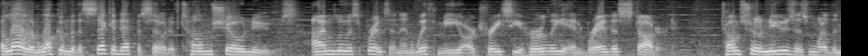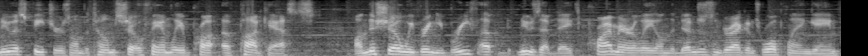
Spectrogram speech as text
Hello, and welcome to the second episode of Tome Show News. I'm Lewis Brenton, and with me are Tracy Hurley and Brandes Stoddard. Tome Show News is one of the newest features on the Tome Show family of, pro- of podcasts. On this show, we bring you brief up- news updates primarily on the Dungeons and Dragons role-playing game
